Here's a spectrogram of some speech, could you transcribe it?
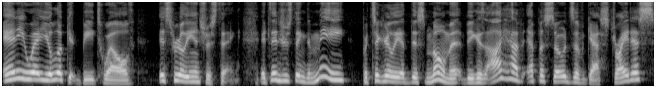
any way you look at B12, it's really interesting. It's interesting to me, particularly at this moment, because I have episodes of gastritis,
